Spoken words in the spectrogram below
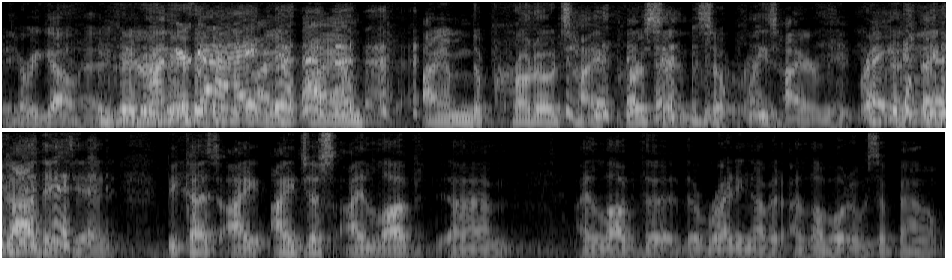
here we go. Here- I'm your guy. I, I am, I am the prototype person. So please hire me. Right. And thank God they did because I, I just I loved um, I loved the the writing of it. I love what it was about,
